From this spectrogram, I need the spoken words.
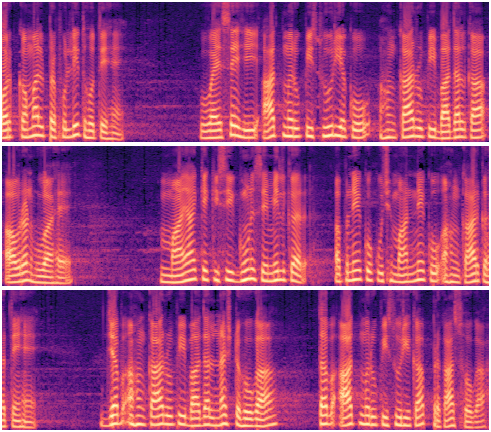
और कमल प्रफुल्लित होते हैं। वैसे ही आत्मरूपी सूर्य को अहंकार रूपी बादल का आवरण हुआ है। माया के किसी गुण से मिलकर अपने को कुछ मानने को अहंकार कहते हैं। जब अहंकार रूपी बादल नष्ट होगा, तब आत्मरूपी सूर्य का प्रकाश होगा।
